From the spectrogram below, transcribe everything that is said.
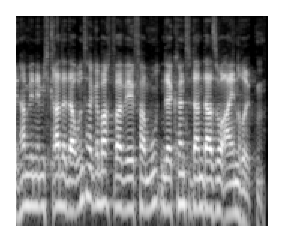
Den haben wir nämlich gerade da untergebracht, weil wir vermuten, der könnte dann da so einrücken.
